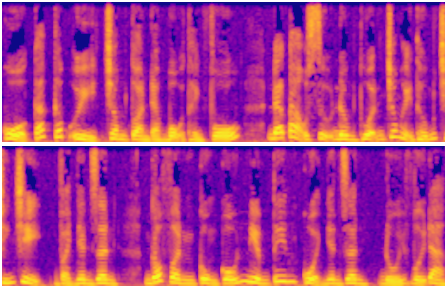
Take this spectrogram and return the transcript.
của các cấp ủy trong toàn đảng bộ thành phố đã tạo sự đồng thuận trong hệ thống chính trị và nhân dân, góp phần củng cố niềm tin của nhân dân đối với Đảng.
